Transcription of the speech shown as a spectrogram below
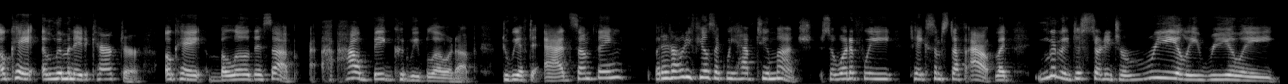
okay eliminate a character. Okay blow this up. How big could we blow it up? Do we have to add something but it already feels like we have too much. So what if we take some stuff out? Like literally just starting to really, really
